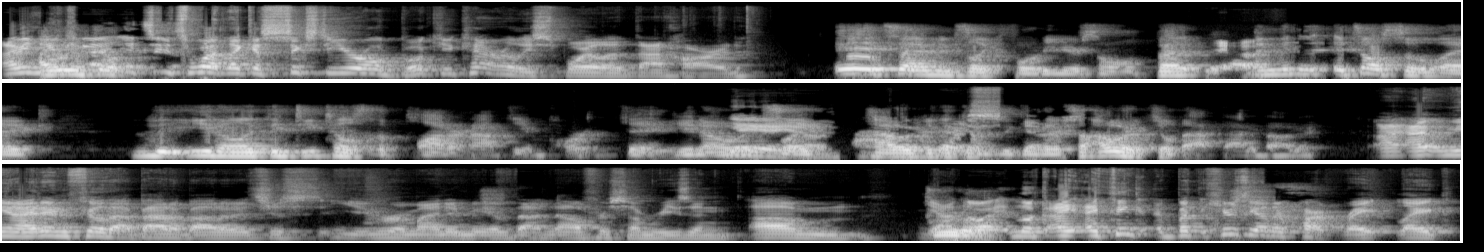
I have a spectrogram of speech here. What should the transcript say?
I mean, I feel, it's it's what like a sixty year old book. You can't really spoil it that hard. It's I mean it's like forty years old, but yeah. I mean it's also like the you know like the details of the plot are not the important thing. You know, yeah, it's yeah, like how everything comes together. So I wouldn't feel that bad about it. I, I mean, I didn't feel that bad about it. It's just you reminded me of that now for some reason. Um, yeah, no, I, look, I, I think, but here's the other part, right? Like,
